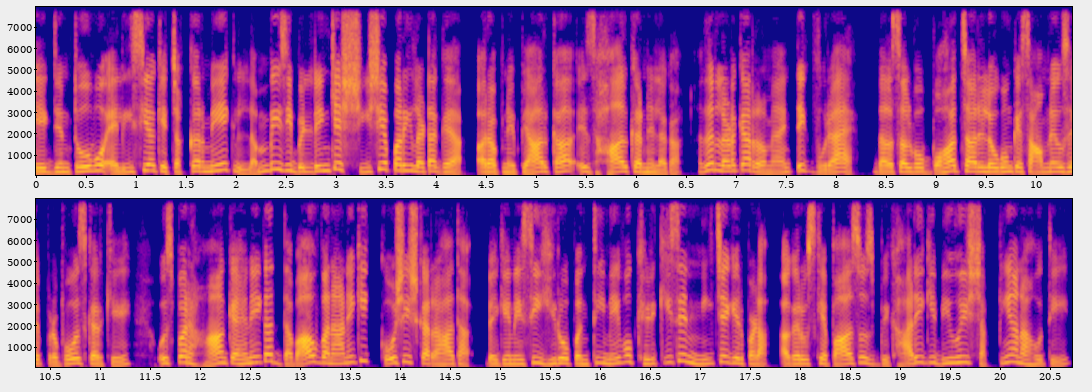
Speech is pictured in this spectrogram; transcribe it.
एक दिन तो वो एलिसिया के चक्कर में एक लंबी सी बिल्डिंग के शीशे पर ही लटक गया और अपने प्यार का इजहार करने लगा। अगर लड़का रोमांटिक बुरा है दरअसल वो बहुत सारे लोगों के सामने उसे प्रपोज करके उस पर हाँ कहने का दबाव बनाने की कोशिश कर रहा था, लेकिन इसी हीरोपंती में वो खिड़की से नीचे गिर पड़ा। अगर उसके पास उस भिखारी की दी हुई शक्तियाँ ना होती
